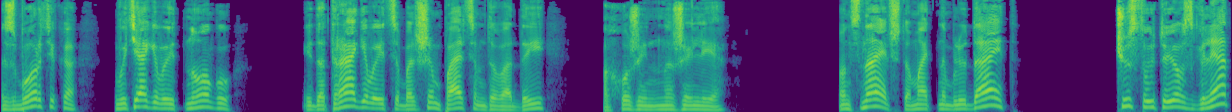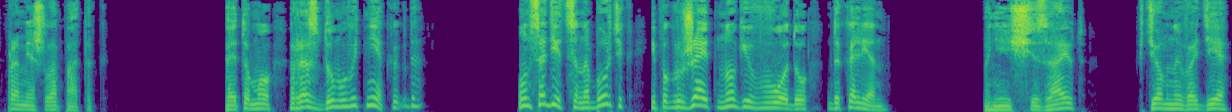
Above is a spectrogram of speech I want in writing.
С бортика вытягивает ногу и дотрагивается большим пальцем до воды, похожей на желе. Он знает, что мать наблюдает, чувствует ее взгляд промеж лопаток. Поэтому раздумывать некогда. Он садится на бортик и погружает ноги в воду до колен. Они исчезают в темной воде,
